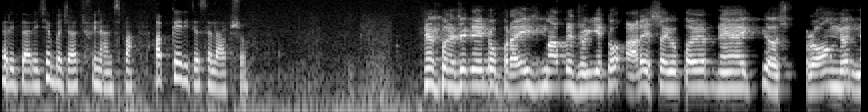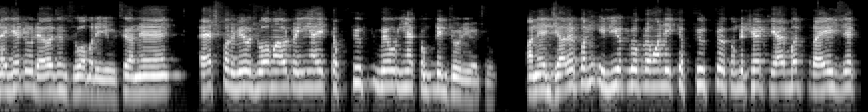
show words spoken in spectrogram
ખરીદદારી છે બજાજ ફિનાન્સમાં. આપ કઈ રીતે સલાહ આપશો? પણ કે તો પ્રાઇઝમાં આપણે જોઈએ તો આરએસઆઈ ઉપર ને સ્ટ્રોંગ નેગેટિવ ડાયવર્જન્સ જોવા મળી રહ્યું છે. અને એસ પર વેવ જોવામાં આવે તો અહીંયા એક ફિફ્થ વેવ અહીંયા કમ્પ્લીટ જોઈ રહ્યો છું. અને જ્યારે પણ ઇલિયોટ વેવ પ્રમાણે એક ફિફ્થ વેવ કમ્પ્લીટ થાય, ત્યારબાદ પ્રાઇસ એક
